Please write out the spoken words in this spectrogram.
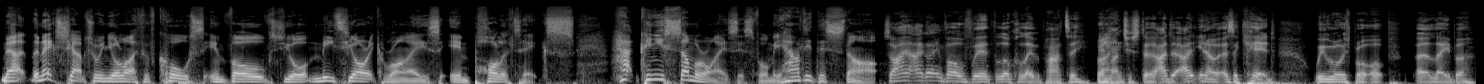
Now, the next chapter in your life, of course, involves your meteoric rise in politics. How, can you summarise this for me? How did this start? So I, I got involved with the local Labour Party Right. in Manchester. I, I- you know, as a kid, we were always brought up uh, Labour.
